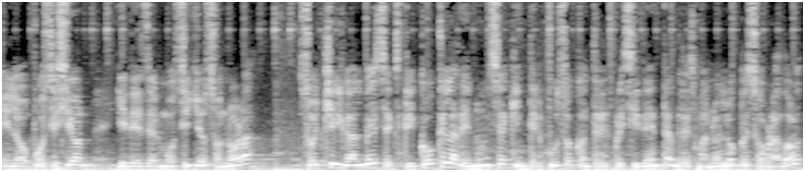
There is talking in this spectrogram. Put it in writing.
En la oposición y desde Hermosillo, Sonora, Xochil Gálvez explicó que la denuncia que interpuso contra el presidente Andrés Manuel López Obrador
